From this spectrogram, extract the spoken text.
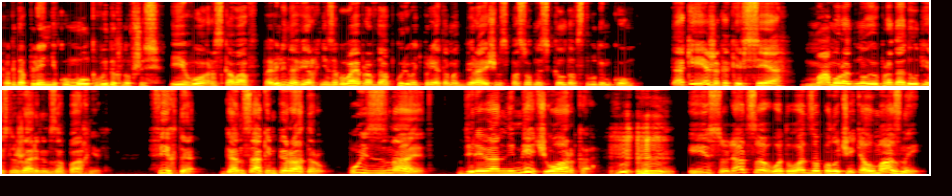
когда пленник умолк, выдохнувшись, и его, расковав, повели наверх, не забывая, правда, обкуривать при этом отбирающим способность к колдовству дымком. «Такие же, как и все, Маму родную продадут, если жареным запахнет. Фихте, гонца к императору. Пусть знает. Деревянный меч у арка. И сулятся вот-вот заполучить алмазный.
